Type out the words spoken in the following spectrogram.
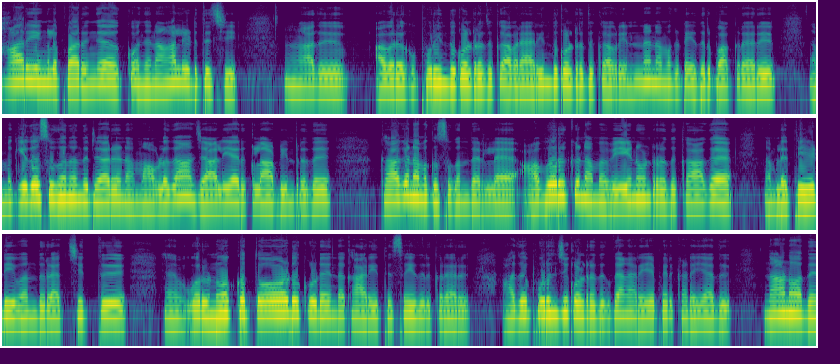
காரியங்களை பாருங்கள் கொஞ்ச நாள் எடுத்துச்சு. அது அவருக்கு புரிந்து கொள்கிறதுக்கு அவரை அறிந்து கொள்கிறதுக்கு அவர் என்ன நம்மக்கிட்ட எதிர்பார்க்குறாரு? நமக்கு ஏதோ சுகம் தந்துட்டாரு நம்ம அவ்வளோதான் ஜாலியாக இருக்கலாம் அப்படின்றதுக்காக நமக்கு சுகம் தரல. அவருக்கு நம்ம வேணுன்றதுக்காக நம்மளை தேடி வந்து ரச்சித்து ஒரு நோக்கத்தோடு கூட இந்த காரியத்தை செய்திருக்கிறாரு. அதை புரிஞ்சு கொள்றதுக்கு தான் நிறைய பேர் கிடையாது. நானும் அந்த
